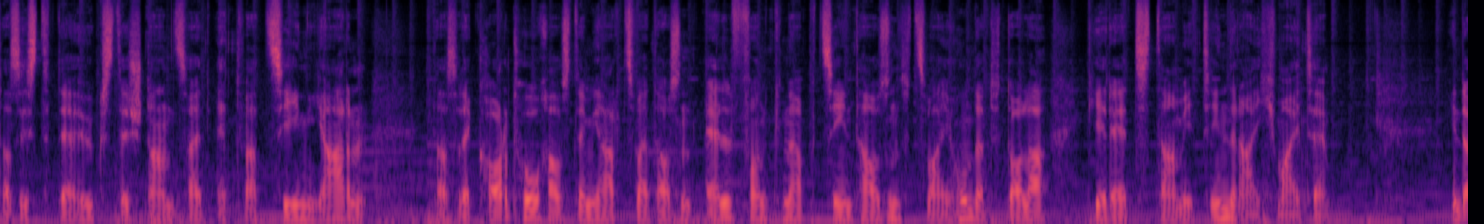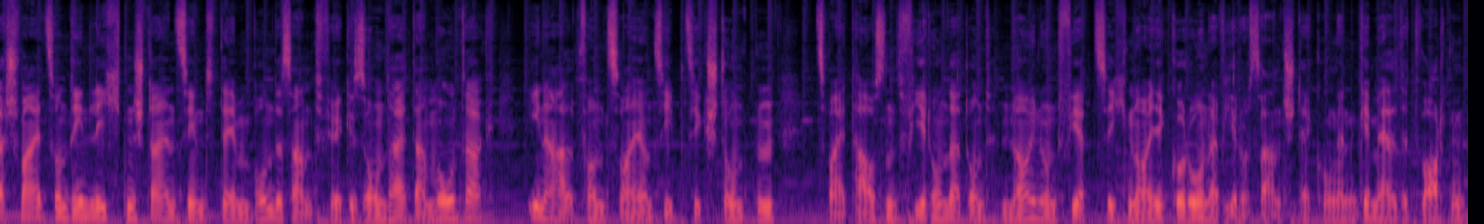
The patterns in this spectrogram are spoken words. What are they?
Das ist der höchste Stand seit etwa zehn Jahren. Das Rekordhoch aus dem Jahr 2011 von knapp 10.200 Dollar gerät damit in Reichweite. In der Schweiz und in Liechtenstein sind dem Bundesamt für Gesundheit am Montag innerhalb von 72 Stunden 2449 neue Coronavirus-Ansteckungen gemeldet worden.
